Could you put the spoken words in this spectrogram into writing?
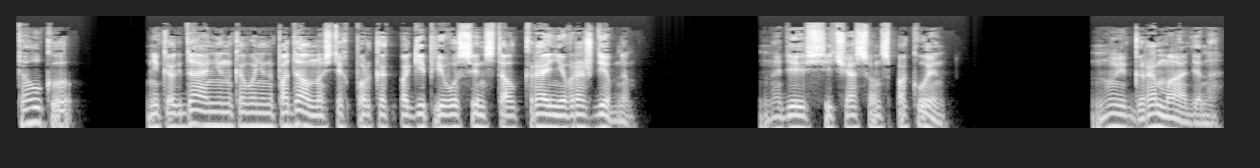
Тауко Никогда ни на кого не нападал, но с тех пор, как погиб его сын, стал крайне враждебным. Надеюсь, сейчас он спокоен. Ну и громадина.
